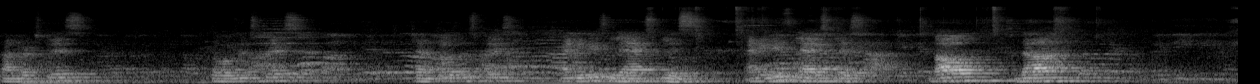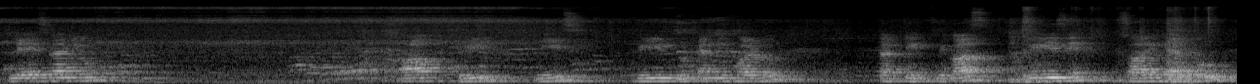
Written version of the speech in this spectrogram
hundreds place, thousands place, ten thousands place, and it is lakhs place. And it is lakhs place. Now, the place value of 3 is 3 into 10 equal to 30 because 3 is in sorry here 2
